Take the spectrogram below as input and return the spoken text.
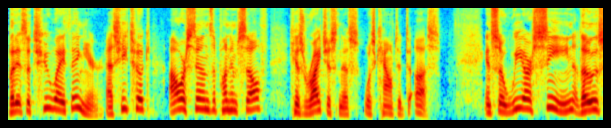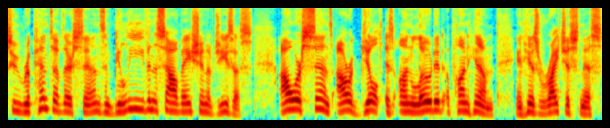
but it's a two way thing here. As he took our sins upon himself, his righteousness was counted to us. And so we are seen, those who repent of their sins and believe in the salvation of Jesus. Our sins, our guilt is unloaded upon him, and his righteousness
